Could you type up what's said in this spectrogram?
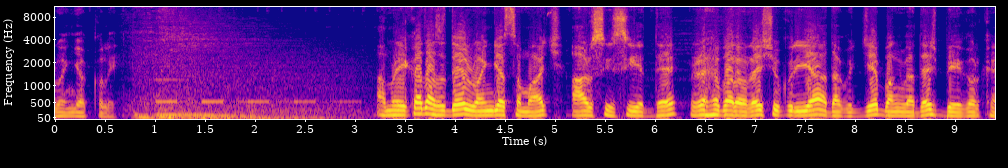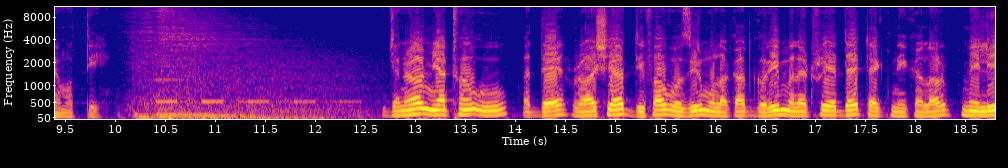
ৰোহিংগাসকলে আমেরিকাত আছে রোহিঙ্গা সমাজ আর সি সি এদে রেহবারে শুক্রিয়া আদা করছে বাংলাদেশ বেগর খেমতি জেনারেল মিয়াঠু উ এদে রাশিয়ার দিফা ওজির মুলাকাত গরি মিলিটারি এদে টেকনিক্যালর মিলি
